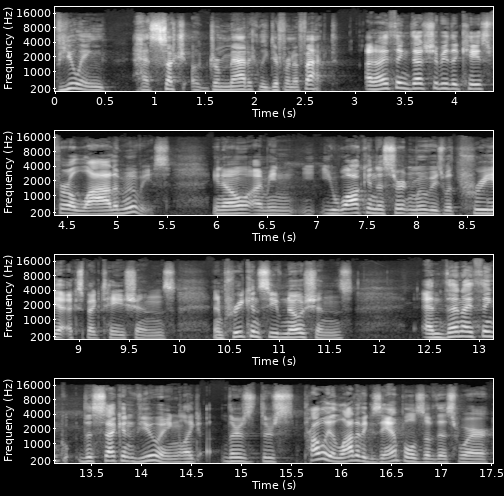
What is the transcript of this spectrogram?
viewing has such a dramatically different effect. And I think that should be the case for a lot of movies. You know, I mean, you walk into certain movies with pre expectations and preconceived notions. And then I think the second viewing, like there's there's probably a lot of examples of this where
